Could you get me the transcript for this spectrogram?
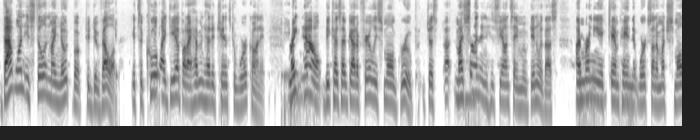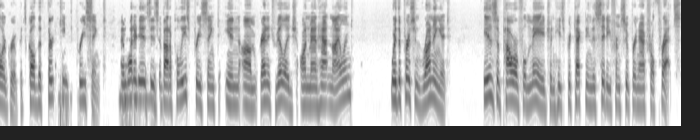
That one is still in my notebook to develop. It's a cool idea, but I haven't had a chance to work on it. Right now, because I've got a fairly small group, just uh, my son and his fiance moved in with us. I'm running a campaign that works on a much smaller group. It's called the 13th Precinct. And what it is, is about a police precinct in um, Greenwich Village on Manhattan Island, where the person running it is a powerful mage and he's protecting the city from supernatural threats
